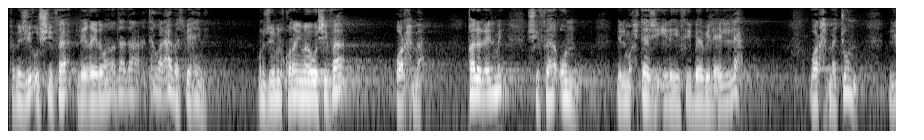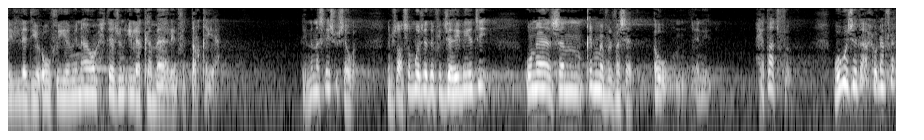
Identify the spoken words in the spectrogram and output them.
فمجيء الشفاء لغير مرض هذا هو العبث بعينه. ونزل من القرآن ما هو شفاء؟ ورحمة. قال العلم شفاء للمحتاج إليه في باب العلة ورحمة للذي عوفي منها ومحتاج إلى كمال في الترقية. لأن الناس ليسوا سواء النبي صلى الله عليه وسلم وجد في الجاهلية أناسا قمة في الفساد أو يعني حطات ووجد حنفاء.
